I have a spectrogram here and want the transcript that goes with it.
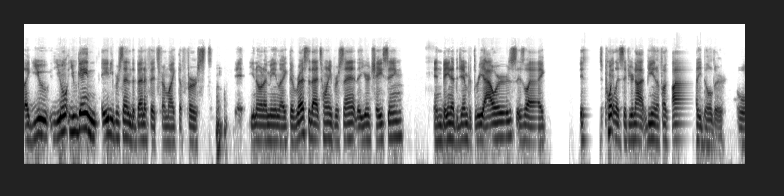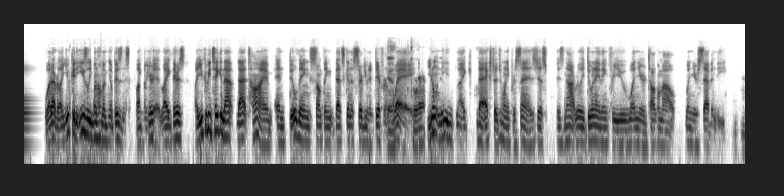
Like you you you gain eighty percent of the benefits from like the first. bit, You know what I mean? Like the rest of that twenty percent that you're chasing, and being at the gym for three hours is like it's pointless if you're not being a fucking bodybuilder or whatever. Like you could easily run home and be a business. Like like there's like you could be taking that that time and building something that's gonna serve you in a different Yeah, way correct you don't need like that extra 20% is just is not really doing anything for you when you're talking about when you're 70 mm-hmm.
